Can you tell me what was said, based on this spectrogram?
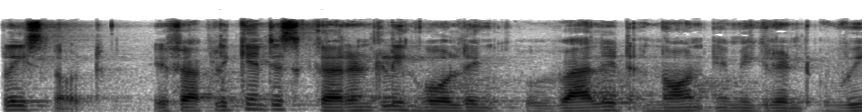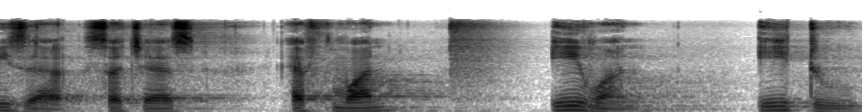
Please note, if applicant is currently holding valid non-immigrant visa such as F1, E1, E2,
